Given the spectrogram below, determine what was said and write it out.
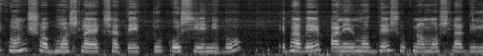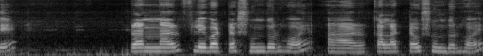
এখন সব মশলা একসাথে একটু কষিয়ে নিব। এভাবে পানির মধ্যে শুকনো মশলা দিলে রান্নার ফ্লেভারটা সুন্দর হয় আর কালারটাও সুন্দর হয়।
